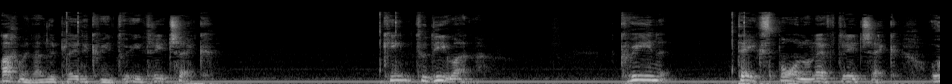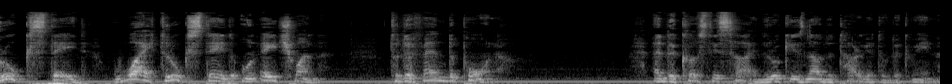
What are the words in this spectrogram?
Ahmed Adly played the queen to e3 check. King to d1. Queen takes pawn on f3 check. Rook stayed, white rook stayed on h1 to defend the pawn. And the cost is high, the rook is now the target of the queen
